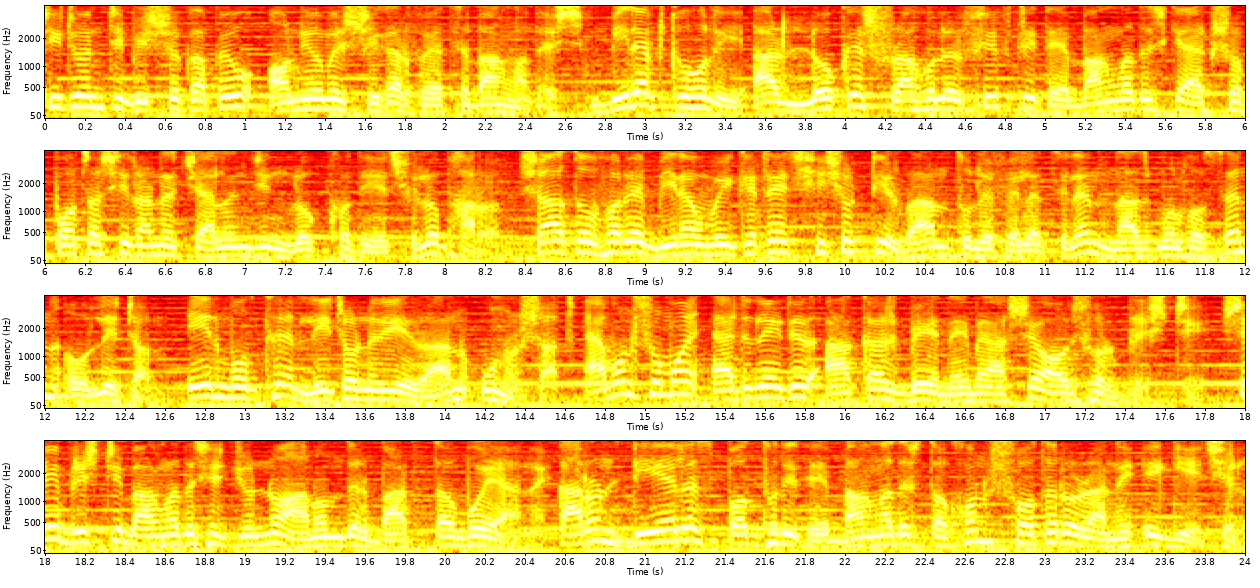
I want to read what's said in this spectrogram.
টি টোয়েন্টি বিশ্বকাপেও অনিয়মের শিকার হয়েছে বাংলাদেশ। বিরাট কোহলি আর লোকেশ রাহুলের ফিফটিতে বাংলাদেশকে একশো পঁচাশি রানের চ্যালেঞ্জিং লক্ষ্য দিয়েছিল ভারত। সাত ওভারে বিনা উইকেটে ছেষট্টি রান তুলে ফেলেছিলেন নাজমুল হোসেন ও লিটন। এর মধ্যে লিটনেরই রান উনষাট এমন সময় অ্যাডিলেইডের আকাশ বেয়ে নেমে আসে অঝোর বৃষ্টি। সেই বৃষ্টি বাংলাদেশের জন্য আনন্দের বার্তা বয়ে আনে। কারণ ডিএলএস পদ্ধতিতে বাংলাদেশ তখন সতেরো রানে এগিয়ে ছিল।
